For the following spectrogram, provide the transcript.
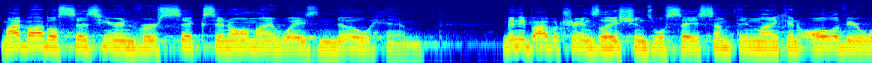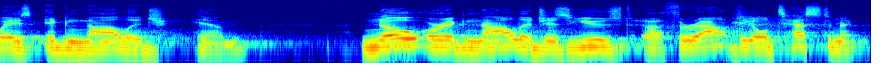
My Bible says here in verse 6, in all my ways, know him. Many Bible translations will say something like, in all of your ways, acknowledge him. Know or acknowledge is used uh, throughout the Old Testament,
